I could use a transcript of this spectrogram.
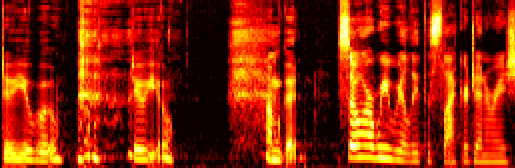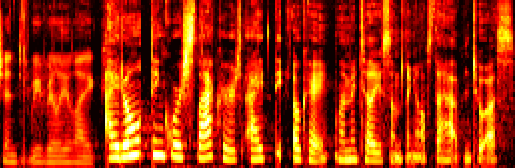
Do you, boo? Do you? I'm good. So, are we really the slacker generation? Did we really like? I don't think we're slackers. I th- okay. Let me tell you something else that happened to us.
